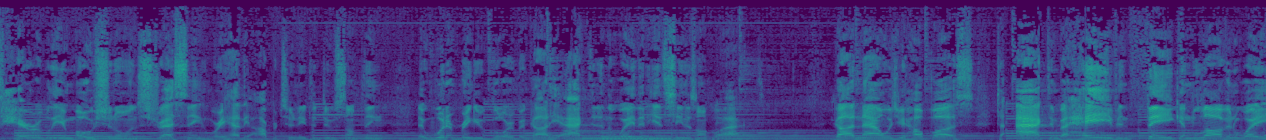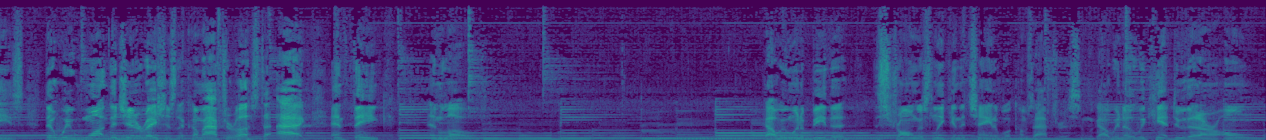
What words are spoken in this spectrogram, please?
terribly emotional and stressing, where he had the opportunity to do something that wouldn't bring you glory, but God, he acted in the way that he had seen his uncle act. God, now would you help us to act and behave and think and love in ways that we want the generations that come after us to act and think and love? God, we want to be the, the strongest link in the chain of what comes after us. And God, we know we can't do that on our own.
